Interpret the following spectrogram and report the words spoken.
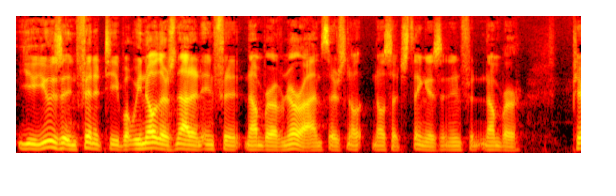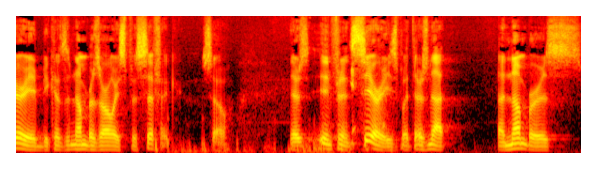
you use infinity, but we know there's not an infinite number of neurons. There's no no such thing as an infinite number, period, because the numbers are always specific. So there's infinite series, but there's not a number is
